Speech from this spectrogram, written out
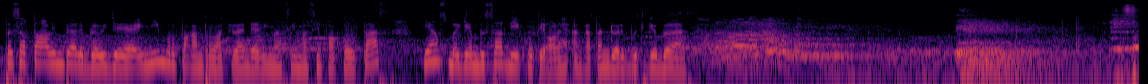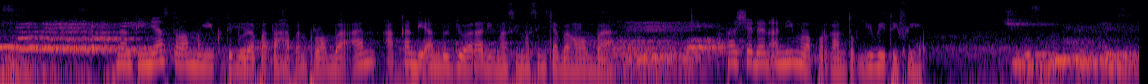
Peserta Olimpiade Brawijaya ini merupakan perwakilan dari masing-masing fakultas yang sebagian besar diikuti oleh angkatan 2013. Nantinya setelah mengikuti beberapa tahapan perlombaan akan diambil juara di masing-masing cabang lomba. Tasya dan Ani melaporkan untuk UBTV. She was really confused.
